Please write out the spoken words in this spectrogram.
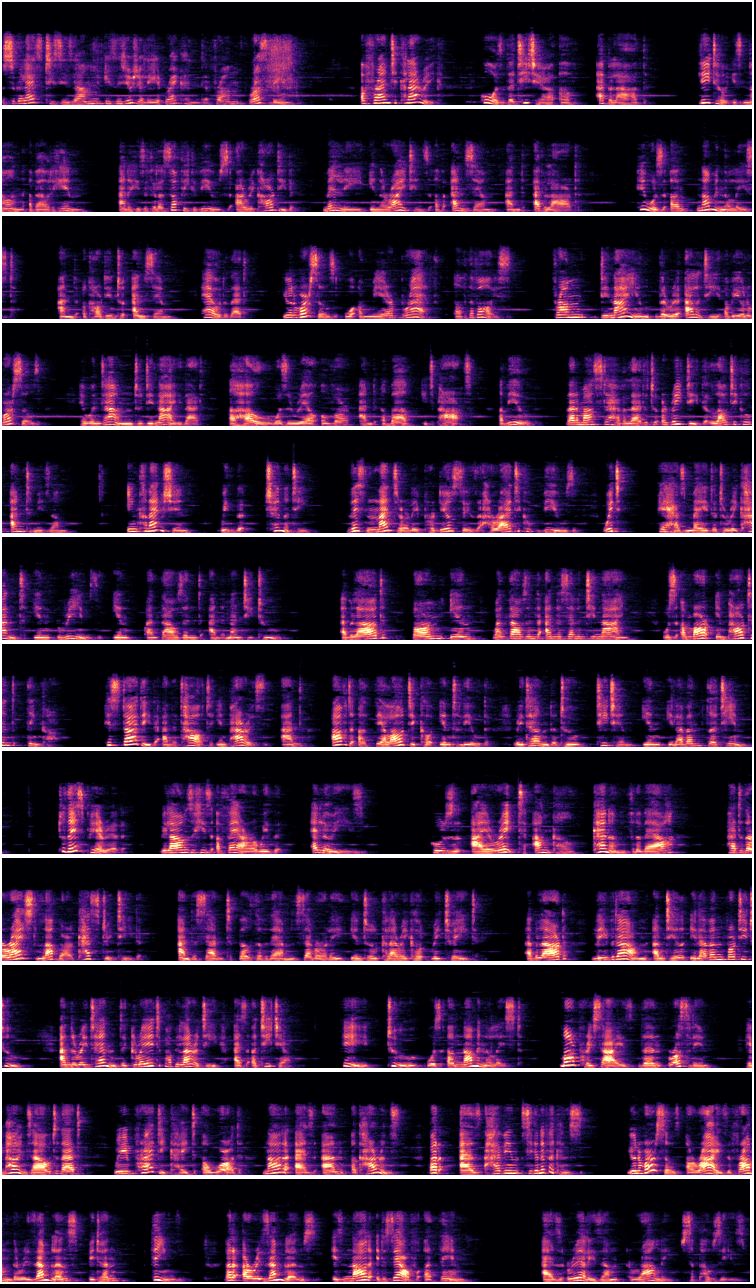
Scholasticism is usually reckoned from Roscelin, a French cleric who was the teacher of Abelard. Little is known about him, and his philosophic views are recorded mainly in the writings of Anselm and Abelard. He was a nominalist, and according to Anselm, held that universals were a mere breath of the voice. From denying the reality of universals, he went on to deny that a whole was real over and above its parts, a view that must have led to a rigid logical atomism. In connection with the Trinity, this naturally produces heretical views which he has made to recant in Reims in 1092. Abelard, born in 1079, was a more important thinker. He studied and taught in Paris, and, after a theological interlude, returned to teaching in 1113. To this period belongs his affair with Heloise, whose irate uncle, Canon Fulbert, had the right lover castrated, and sent both of them severally into clerical retreat. Abelard lived on until 1142 and retained great popularity as a teacher. He, too, was a nominalist. More precise than Roscelin, he points out that we predicate a word not as an occurrence, but as having significance. Universals arise from the resemblance between things, but a resemblance is not itself a thing, as realism wrongly supposes.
